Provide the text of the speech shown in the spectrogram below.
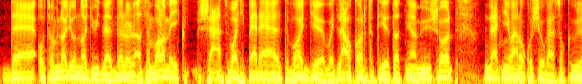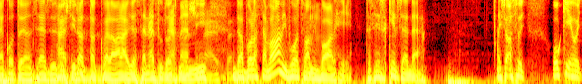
de ott valami nagyon nagy ügy lett belőle. Aztán valamelyik srác vagy perelt, vagy, vagy le akarta tiltatni a műsort, de hát nyilván okos jogászok ülnek ott olyan szerződést Hát, irattak vele alá, hogy aztán le tudott menni. persze. De abból aztán valami volt valami balhé. Tehát ezt képzeld el. És az, hogy oké, okay, hogy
